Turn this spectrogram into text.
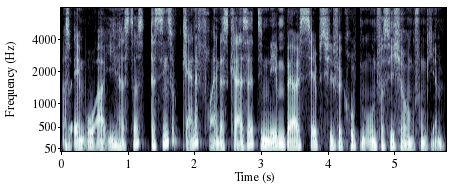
also M-O-A-I heißt das. Das sind so kleine Freundeskreise, die nebenbei als Selbsthilfegruppen und Versicherung fungieren.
